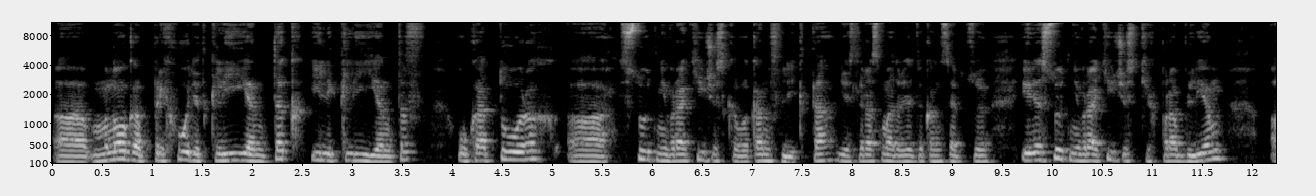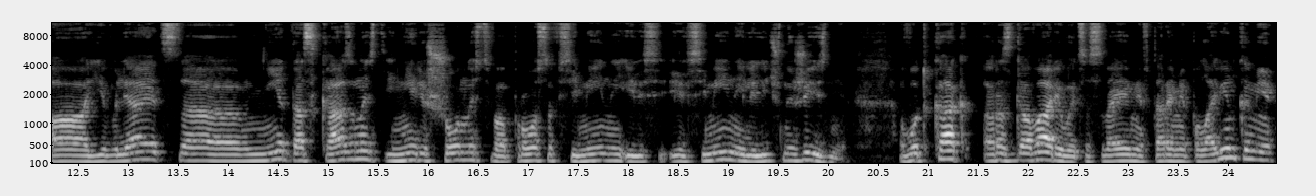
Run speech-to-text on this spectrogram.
а, много приходит клиенток или клиентов, у которых э, суть невротического конфликта, если рассматривать эту концепцию, или суть невротических проблем э, является недосказанность и нерешенность вопросов семейной или, или семейной или личной жизни. Вот как разговаривать со своими вторыми половинками,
